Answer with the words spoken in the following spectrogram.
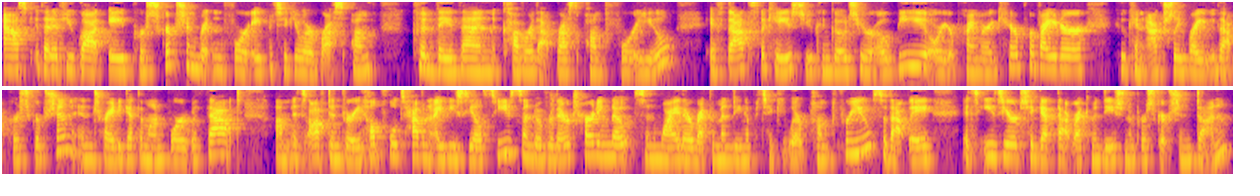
ask that if you got a prescription written for a particular breast pump, could they then cover that breast pump for you? If that's the case, you can go to your OB or your primary care provider who can actually write you that prescription and try to get them on board with that. Um, it's often very helpful to have an IBCLC send over their charting notes and why they're recommending a particular pump for you. So that way it's easier to get that recommendation and prescription done.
